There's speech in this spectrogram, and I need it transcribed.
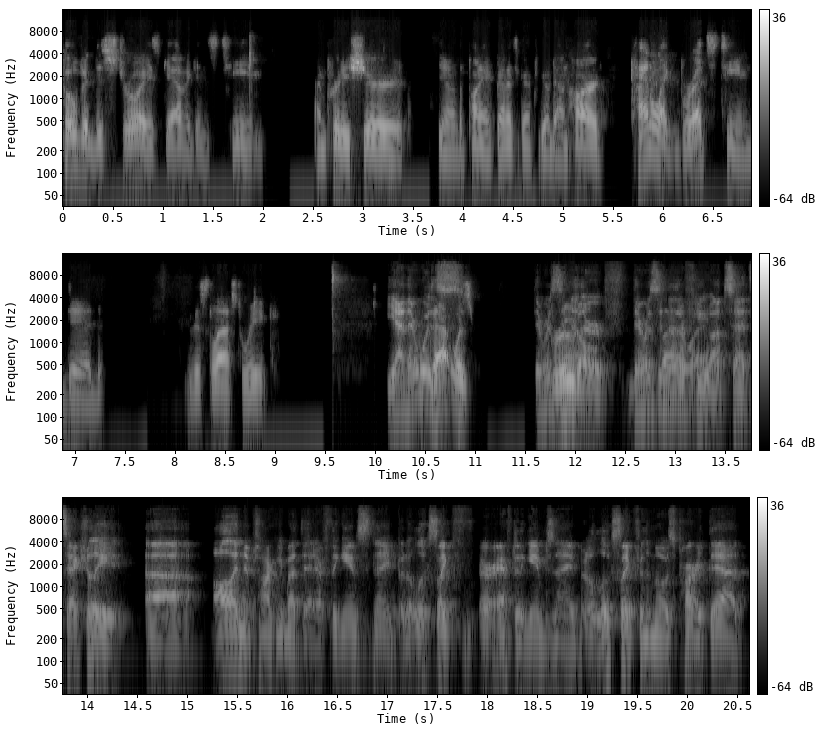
COVID destroys Gavigan's team, I'm pretty sure you know the Pontiac Bandits are going to have to go down hard, kind of like Bret's team did this last week. yeah, there was that was There was brutal, another. There was the another few upsets. Actually, uh, I'll end up talking about that after the games tonight. But it looks like, or after the game tonight. But it looks like, for the most part, that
